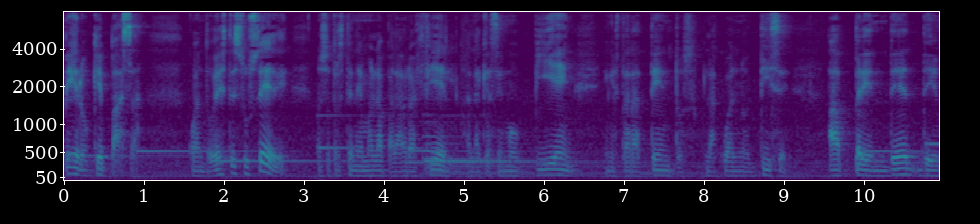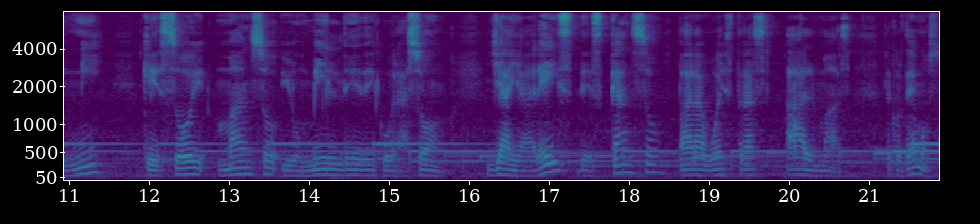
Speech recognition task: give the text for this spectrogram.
Pero, ¿qué pasa? Cuando esto sucede, nosotros tenemos la palabra fiel a la que hacemos bien en estar atentos, la cual nos dice, aprended de mí que soy manso y humilde de corazón, y hallaréis descanso para vuestras almas. Recordemos,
